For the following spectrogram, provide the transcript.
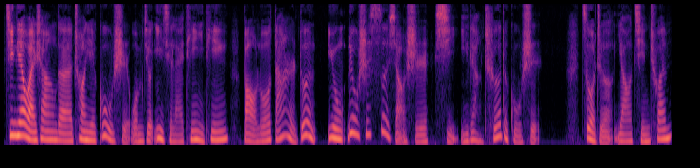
今天晚上的创业故事，我们就一起来听一听保罗·达尔顿用六十四小时洗一辆车的故事。作者：姚秦川。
